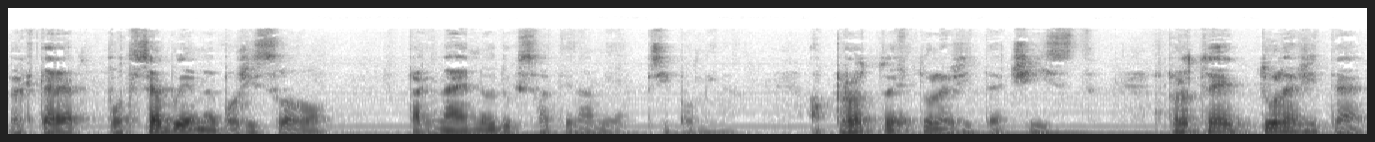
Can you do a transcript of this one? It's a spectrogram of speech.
ve které potřebujeme Boží slovo, tak najednou Duch Svatý nám je připomíná. A proto je důležité číst. Proto je důležité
